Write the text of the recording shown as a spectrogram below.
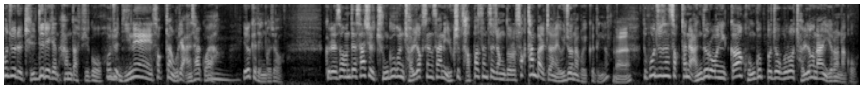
호주를 길들이게 한답시고 호주 니네 석탄 우리 안 살 거야 음. 이렇게 된 거죠. 그래서 근데 사실 중국은 전력 생산의 64% 정도를 석탄 발전에 의존하고 있거든요. 네. 또 호주산 석탄이 안 들어오니까 공급 부족으로 전력난이 일어나고.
